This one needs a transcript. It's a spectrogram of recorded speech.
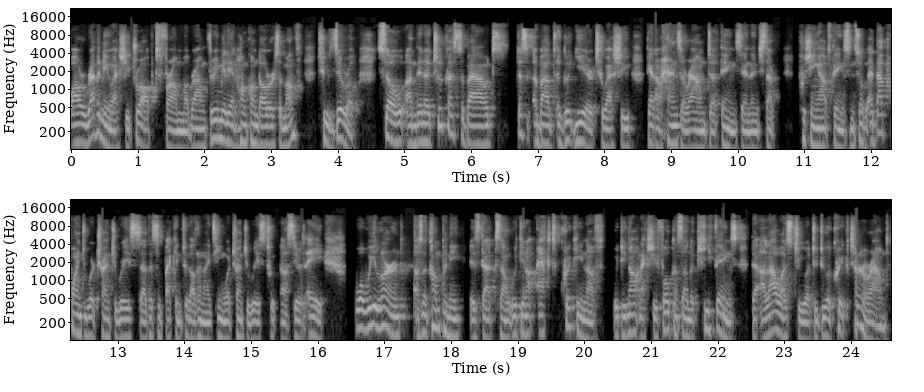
our revenue actually dropped from around three million Hong Kong dollars a month to zero. So and then it took us about just about a good year to actually get our hands around uh, things and then start pushing out things. And so at that point, we're trying to raise, uh, this is back in 2019, we're trying to raise to, uh, Series A. What we learned as a company is that uh, we did not act quickly enough. We did not actually focus on the key things that allow us to, uh, to do a quick turnaround.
